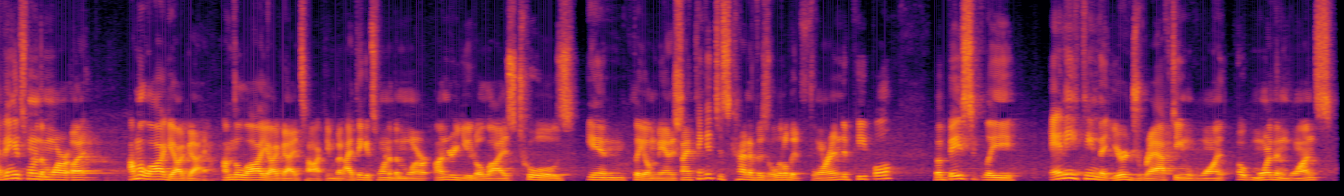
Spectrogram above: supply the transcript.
I think it's one of the more, uh, I'm a LawYaw guy. I'm the LawYaw guy talking, but I think it's one of the more underutilized tools in Clio Manage. And I think it just kind of is a little bit foreign to people. But basically, anything that you're drafting one, oh, more than once,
